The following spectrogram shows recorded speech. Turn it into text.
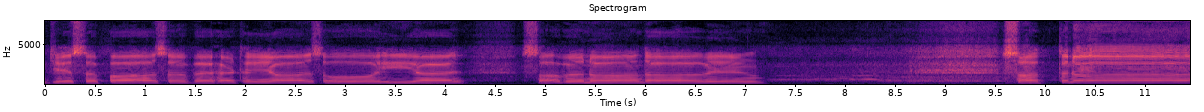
ਜਿਸ ਪਾਸ ਬੈਠਿਆ ਸੋਹੀਐ ਸਭਨਾ ਦਾ ਵੇ। ਸਤਨਾਮ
